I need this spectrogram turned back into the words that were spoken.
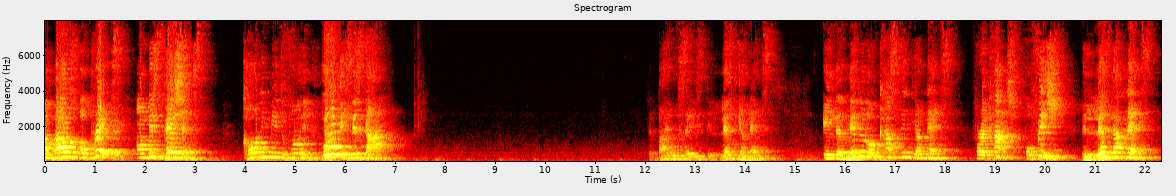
I'm about to operate on this patient, calling me to follow him. Who is this guy? The Bible says they left their nets. in the middle of casting their nets for a catch for fish. They left that net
